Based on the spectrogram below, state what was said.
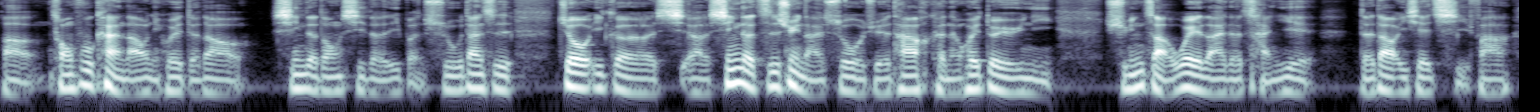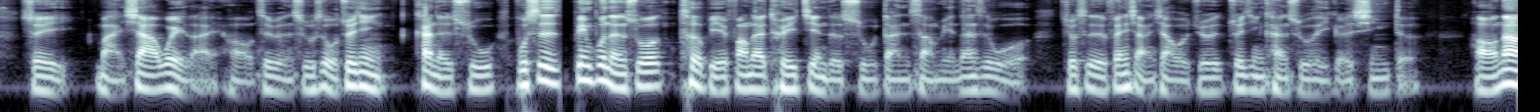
啊、重复看，然后你会得到新的东西的一本书。但是就一个呃新的资讯来说，我觉得它可能会对于你寻找未来的产业得到一些启发。所以买下未来，好，这本书是我最近。看的书不是，并不能说特别放在推荐的书单上面，但是我就是分享一下，我觉得最近看书的一个心得。好，那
